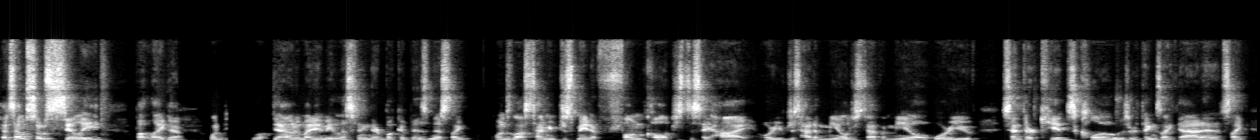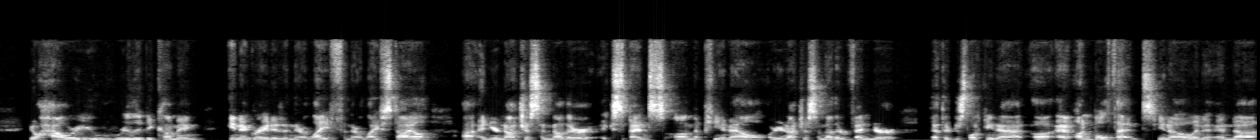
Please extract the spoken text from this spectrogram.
that sounds so silly, but like. Yeah. When people look down who might even be listening their book of business, like when's the last time you've just made a phone call just to say hi? Or you've just had a meal just to have a meal? Or you've sent their kids clothes or things like that and it's like you know how are you really becoming integrated in their life and their lifestyle? Uh, and you're not just another expense on the p&l or you're not just another vendor that they're just looking at uh, on both ends you know? And and uh,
